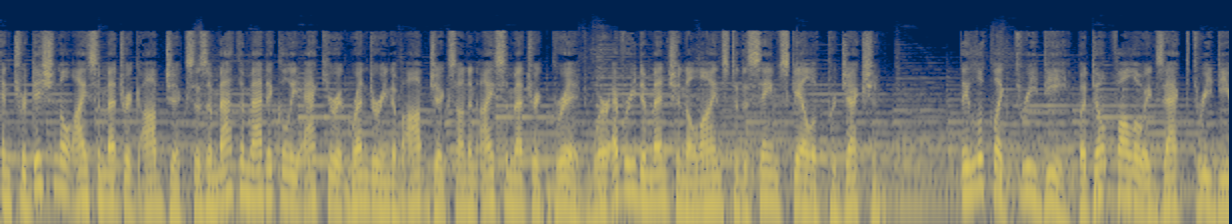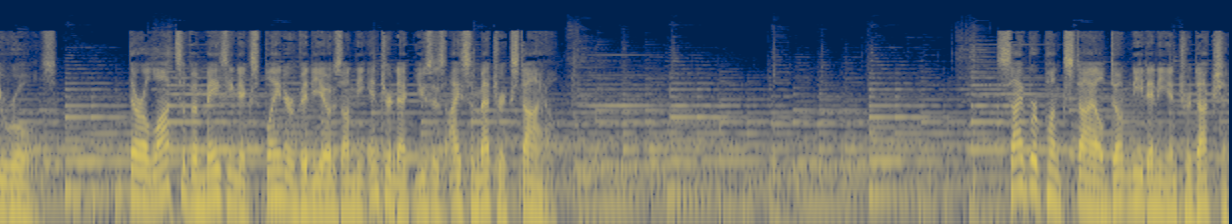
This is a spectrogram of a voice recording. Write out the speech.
And traditional isometric objects is a mathematically accurate rendering of objects on an isometric grid where every dimension aligns to the same scale of projection. They look like 3D but don't follow exact 3D rules. There are lots of amazing explainer videos on the internet uses isometric style. Cyberpunk style don't need any introduction.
